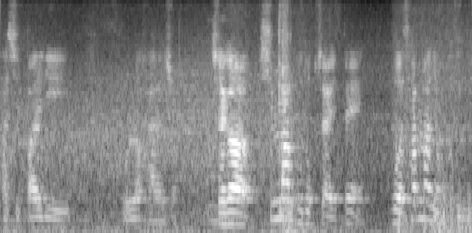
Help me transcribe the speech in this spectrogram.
다시 빨리 올라가야죠. 제가 10만 구독자일 때 그거 3만이었거든요.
